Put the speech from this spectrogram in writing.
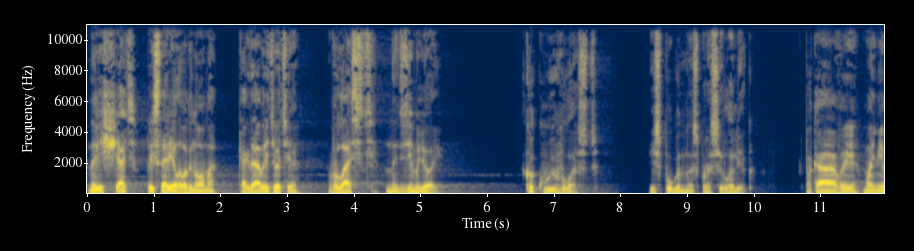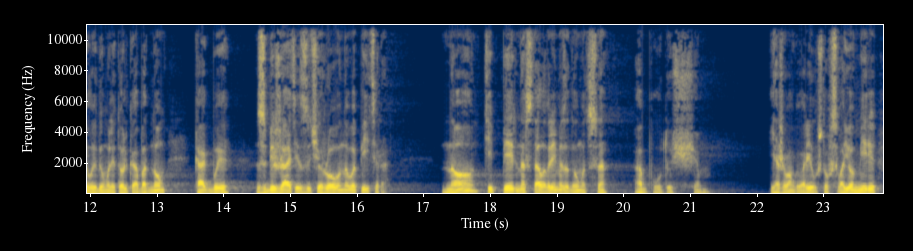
навещать престарелого гнома, когда обретете власть над землей. «Какую власть?» — испуганно спросил Олег. «Пока вы, мой милый, думали только об одном, как бы сбежать из зачарованного Питера. Но теперь настало время задуматься о будущем. Я же вам говорил, что в своем мире –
